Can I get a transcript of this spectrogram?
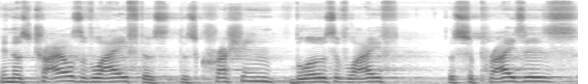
In those trials of life, those, those crushing blows of life, those surprises,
